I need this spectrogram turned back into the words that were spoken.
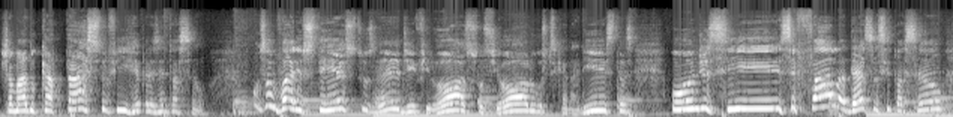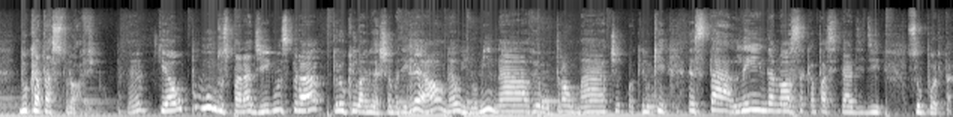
chamado Catástrofe e Representação. Bom, são vários textos né, de filósofos, sociólogos, psicanalistas, onde se, se fala dessa situação do catastrófico né? que é um dos paradigmas para o que o Lacan chama de real, né? o inominável, o traumático, aquilo que está além da nossa capacidade de suportar.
